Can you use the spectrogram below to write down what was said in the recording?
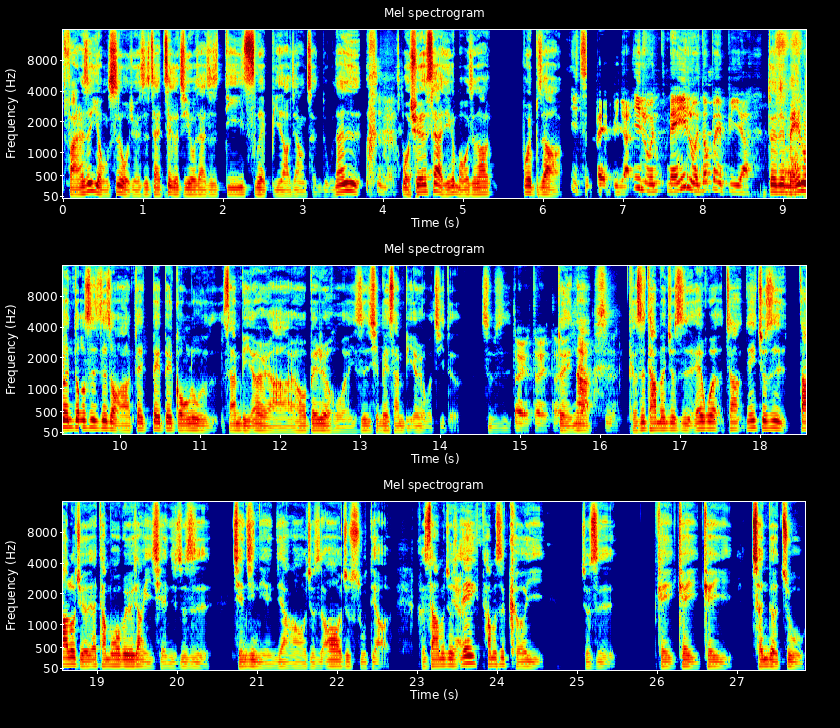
反而是勇士，我觉得是在这个季后赛这是第一次被逼到这样程度，但是，是我觉得塞尔提克某个程度。我也不知道，一直被逼啊，一轮每一轮都被逼啊。对对，每一轮都是这种啊，被被被公路三比二啊，然后被热火也是先被三比二，我记得是不是？对对对，对，那是。可是他们就是，哎，我这样，哎，就是大家都觉得，他们会不会像以前，就是前几年这样，哦，就是哦，就输掉了。可是他们就是，哎，他们是可以，就是可以可以可以撑得住，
